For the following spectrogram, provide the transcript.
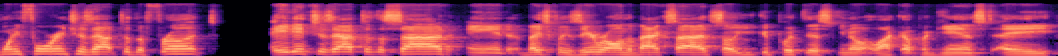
24 inches out to the front, eight inches out to the side, and basically zero on the back side. So you could put this, you know, like up against a,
